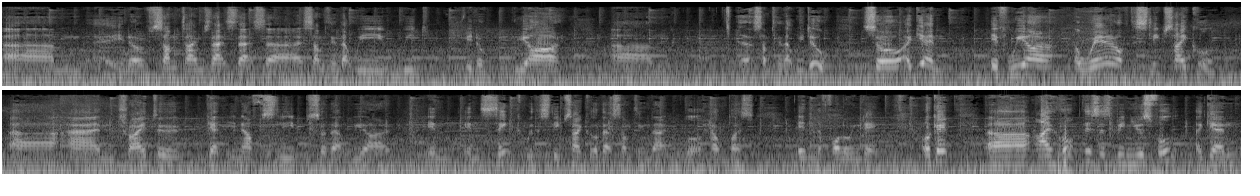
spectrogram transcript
Um, you know, sometimes that's that's uh, something that we we you know we are. Um, uh, something that we do. So again, if we are aware of the sleep cycle uh, and try to get enough sleep so that we are in, in sync with the sleep cycle, that's something that will help us in the following day. Okay, uh, I hope this has been useful. Again,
